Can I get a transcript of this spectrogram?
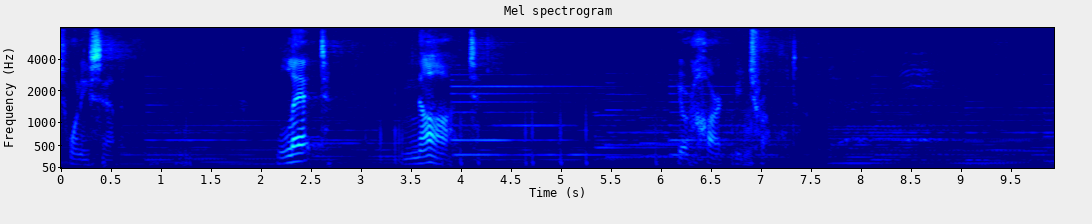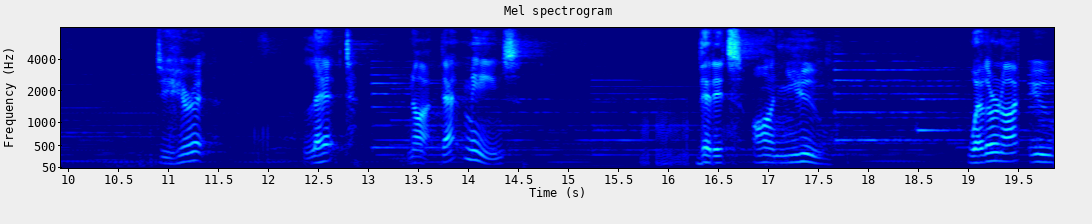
27. Let not your heart be troubled. Do you hear it? Let not. That means that it's on you whether or not you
